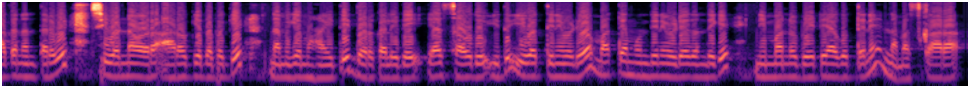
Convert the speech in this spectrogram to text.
ಆದ ನಂತರವೇ ಶಿವಣ್ಣ ಅವರ ಆರೋಗ್ಯದ ಬಗ್ಗೆ ನಮಗೆ ಮಾಹಿತಿ ದೊರಕಲಿದೆ. ಎಸ್, ಹೌದು, ಇದು ಇವತ್ತಿನ ವಿಡಿಯೋ. ಮತ್ತೆ ಮುಂದಿನ ವಿಡಿಯೋದೊಂದಿಗೆ ನಿಮ್ಮನ್ನು ಭೇಟಿಯಾಗುತ್ತೇನೆ. ನಮಸ್ಕಾರ.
